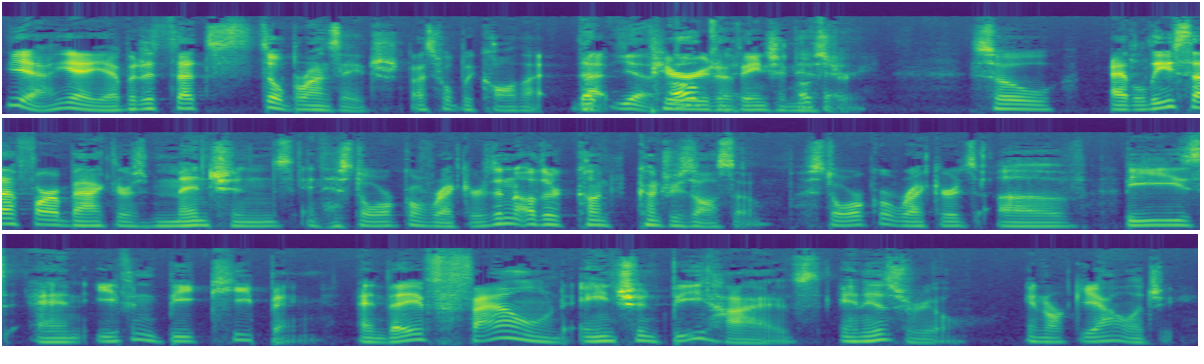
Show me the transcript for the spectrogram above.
Yeah, yeah, yeah, but it's that's still Bronze Age. That's what we call that. That- That, yeah, period okay, of ancient okay. history. So at least that far back, there's mentions in historical records and other coun- countries also historical records of bees and even beekeeping, and they've found ancient beehives in Israel in archaeology.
